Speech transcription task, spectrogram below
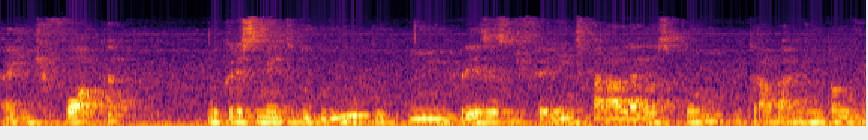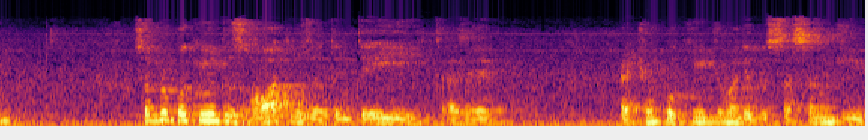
a gente foca no crescimento do grupo, em empresas diferentes, paralelas com o trabalho junto ao vinho. Sobre um pouquinho dos rótulos, eu tentei trazer para ti um pouquinho de uma degustação de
